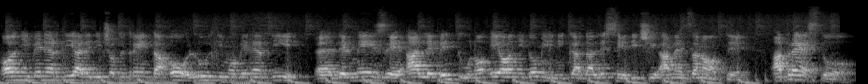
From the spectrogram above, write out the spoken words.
ogni venerdì alle 18.30 o l'ultimo venerdì eh, del mese alle 21 e ogni domenica dalle 16 a mezzanotte. A presto! 林と。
